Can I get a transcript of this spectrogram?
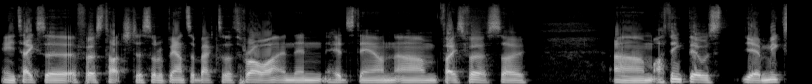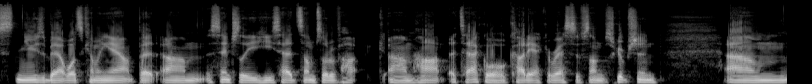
and he takes a, a first touch to sort of bounce it back to the thrower, and then heads down um, face first. So um, I think there was yeah mixed news about what's coming out, but essentially he's had some sort of heart attack or cardiac arrest of some description. Um,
